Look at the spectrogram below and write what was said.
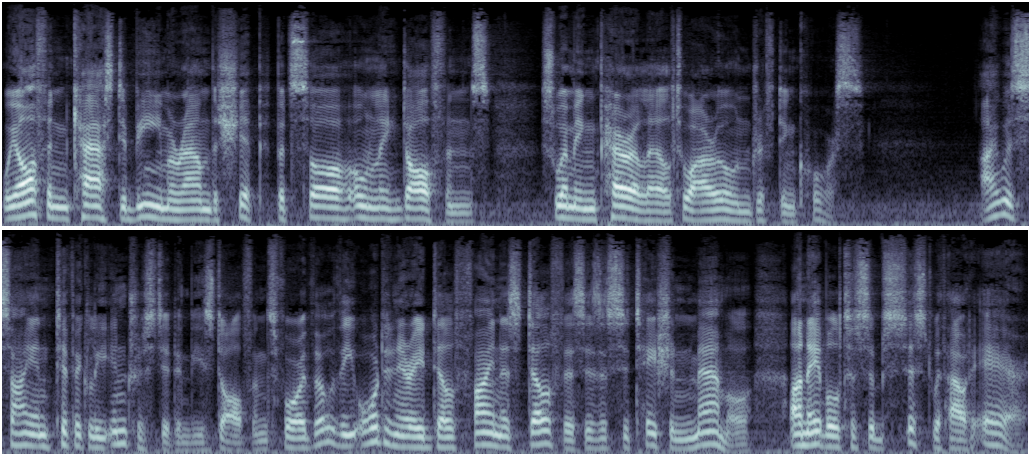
We often cast a beam around the ship, but saw only dolphins, swimming parallel to our own drifting course. I was scientifically interested in these dolphins, for though the ordinary Delphinus delphis is a cetacean mammal, unable to subsist without air,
